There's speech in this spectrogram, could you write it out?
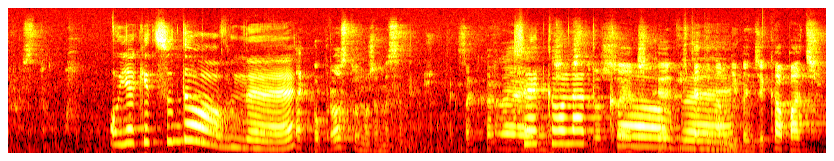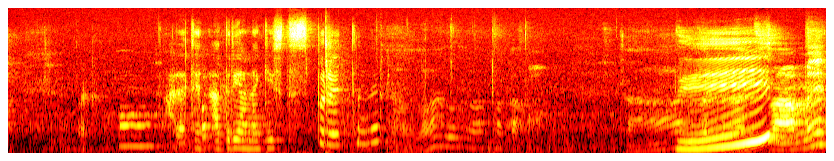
Po prostu. O, jakie cudowne. Tak po prostu możemy sobie na przykład tak zakręcić Czekoladkowe. troszeczkę i wtedy nam nie będzie kapać. Tak. Ale ten Adrianek jest sprytny. La, la, la, la. Tak. I? Zakręcamy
